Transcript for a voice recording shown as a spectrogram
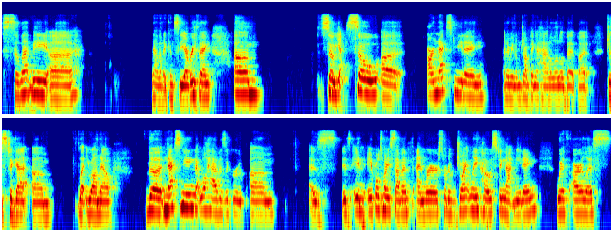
So let me, uh, now that I can see everything. Um, so yes, so uh, our next meeting, and I mean, I'm jumping ahead a little bit, but just to get, um, let you all know, the next meeting that we'll have as a group um, as, is in April 27th, and we're sort of jointly hosting that meeting with ARLIS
